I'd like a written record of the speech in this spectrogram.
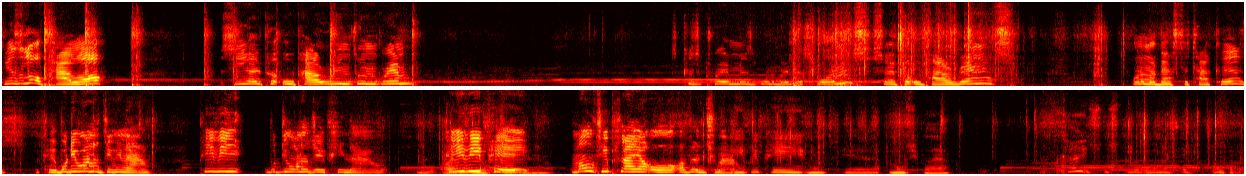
He has a lot of power. See, I put all power runes on Grim. Because Grim is one of my best ones. So I put all power runes. One of my best attackers. Okay, what do you want to do now? PV, what do you want to do P now? PvP, multiplayer or adventure map? PvP, multiplayer, multiplayer. Okay, it's just gonna be on I think. Okay.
